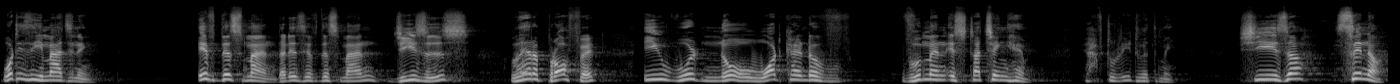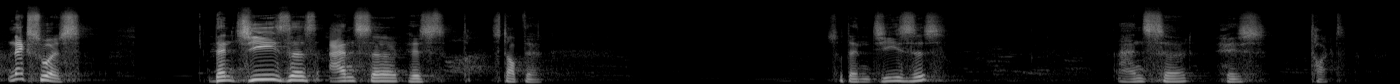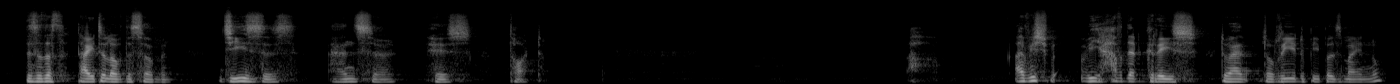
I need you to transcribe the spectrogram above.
what is he imagining? If this man, that is, if this man, Jesus, were a prophet, he would know what kind of woman is touching him. You have to read with me. She is a sinner. Next verse. Then Jesus answered his. Stop there. So then Jesus answered his thought. This is the title of the sermon. Jesus answered his thought. Ah, I wish we have that grace to, to read people's mind, no?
